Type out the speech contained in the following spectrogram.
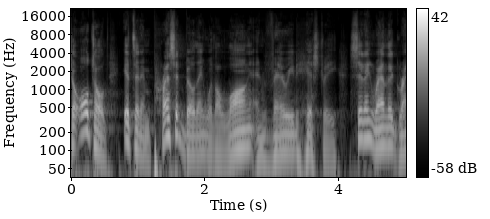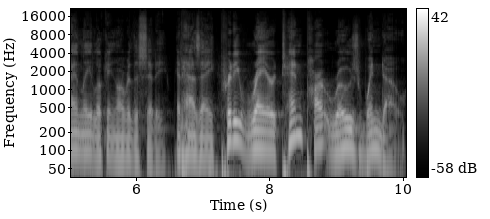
So, all told, it's an impressive building with a long and varied history, sitting rather grandly looking over the city. It has a pretty rare 10 part rose window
